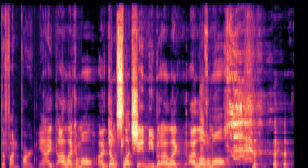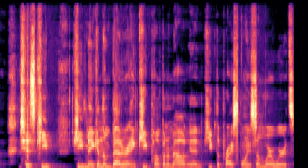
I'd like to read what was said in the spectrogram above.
the fun part. Yeah, I, I like them all. I don't slut shame me, but I like I love them all. Just keep keep making them better and keep pumping them out and keep the price point somewhere where it's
